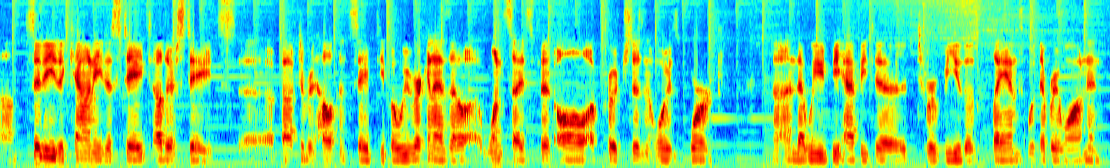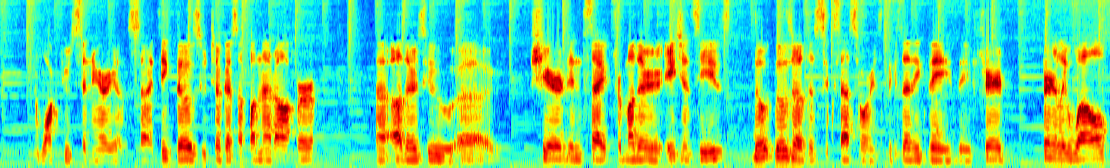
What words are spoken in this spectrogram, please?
um, city to county to state to other states uh, about different health and safety, but we recognize that a one size fit all approach doesn't always work, uh, and that we'd be happy to, to review those plans with everyone and, and, walk through scenarios. So I think those who took us up on that offer, uh, others who uh, shared insight from other agencies, th- those are the success stories because I think they, they fared fairly well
